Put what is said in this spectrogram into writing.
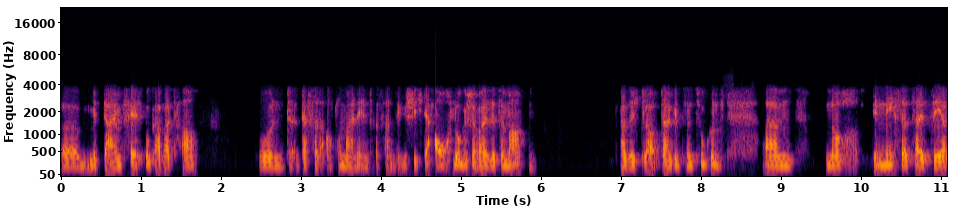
äh, mit deinem Facebook-Avatar. Und das wird auch nochmal eine interessante Geschichte, auch logischerweise für Marken. Also ich glaube, da gibt es in Zukunft ähm, noch in nächster Zeit sehr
